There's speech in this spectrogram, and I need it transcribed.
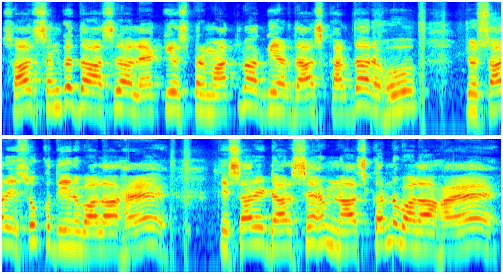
ਸਾਧ ਸੰਗਤ ਦਾ ਆਸਰਾ ਲੈ ਕੇ ਉਸ ਪਰਮਾਤਮਾ ਅੱਗੇ ਅਰਦਾਸ ਕਰਦਾ ਰਹੋ, ਜੋ ਸਾਰੇ ਸੁੱਖ ਦੇਣ ਵਾਲਾ ਹੈ ਤੇ ਸਾਰੇ ਡਰ, ਸਹਿਮ, ਨਾਸ਼ ਕਰਨ ਵਾਲਾ ਹੈ।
